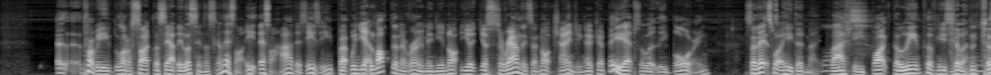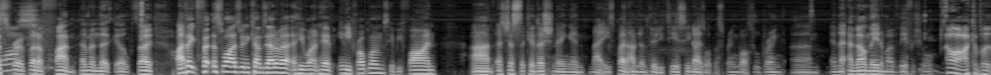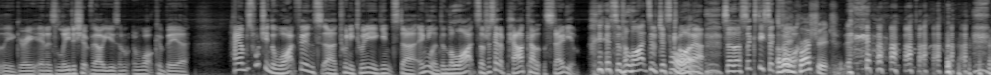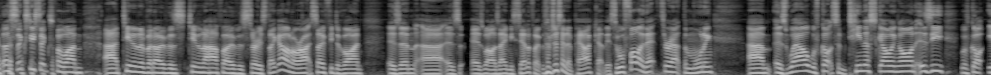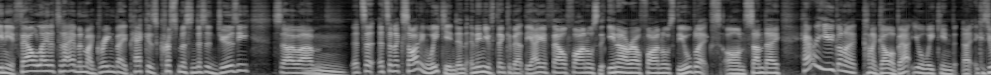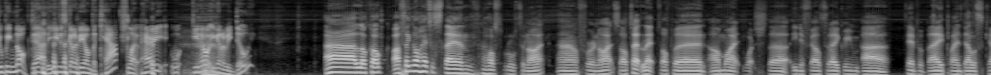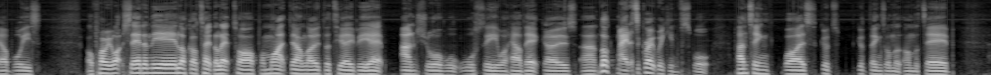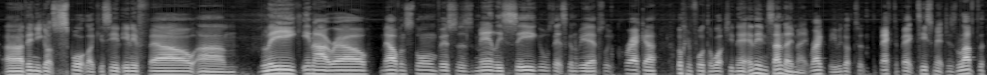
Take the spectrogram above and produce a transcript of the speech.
uh, probably a lot of cyclists out there listening to this going, that's not e- that's not hard, that's easy. But when you're locked in a room and you're not your your surroundings are not changing, it can be absolutely boring. So that's what he did, mate. Last year, he biked the length of New Zealand just for a bit of fun. Him and Nick Gill. So I think fitness wise, when he comes out of it, he won't have any problems. He'll be fine. Um, it's just the conditioning, and mate, he's played 130 tests. He knows what the Springboks will bring, um, and that, and they'll need him over there for sure. Oh, I completely agree. And his leadership values and, and what could be a. Hey, I'm just watching the White Ferns uh, 2020 against uh, England, and the lights. I've just had a power cut at the stadium, so the lights have just Oh, gone right. out. So they're 66 Are for they in one- Christchurch? they're 66 for one, uh, 10 and a bit overs, 10 and a half overs through. So they're going all right. Sophie Devine is in uh, as as well as Amy Satterthwaite. But they've just had a power cut there, so we'll follow that throughout the morning. Um, as well, we've got some tennis going on. Izzy, we've got NFL later today. I'm in my Green Bay Packers Christmas knitted jersey, so um, it's a it's an exciting weekend. And, and then you think about the AFL finals, the NRL finals, the All Blacks on Sunday. How are you gonna kind of go about your weekend? Because you'll be knocked out. Are you just going to be on the couch? Like, how you, do you know what you're going to be doing? Uh, look, I'll, I think I'll have to stay in the hospital tonight uh, for a night. So I'll take the laptop and I might watch the NFL today. Green uh, Tampa Bay playing Dallas Cowboys. I'll probably watch that in there. Look, I'll take the laptop. I might download the TAB app. Unsure. We'll, we'll see how that goes. Um, look, mate, it's a great weekend for sport. Punting wise, good good things on the on the tab. Uh, then you got sport, like you said, NFL, um, League, NRL, Melbourne Storm versus Manly Sea Eagles. That's going to be an absolute cracker. Looking forward to watching that. And then Sunday, mate, rugby. We got back to back test matches. Love to.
